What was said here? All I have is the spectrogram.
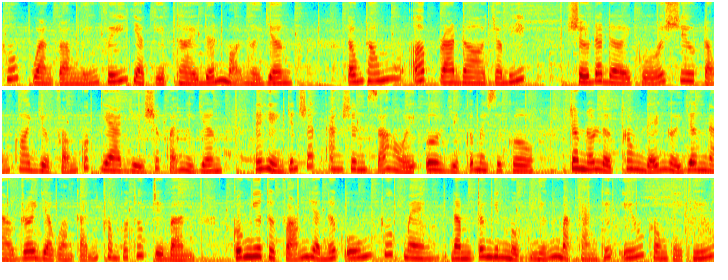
thuốc hoàn toàn miễn phí và kịp thời đến mọi người dân – Tổng thống Obrador cho biết sự ra đời của siêu tổng kho dược phẩm quốc gia vì sức khỏe người dân thể hiện chính sách an sinh xã hội ưu việt của Mexico trong nỗ lực không để người dân nào rơi vào hoàn cảnh không có thuốc trị bệnh, cũng như thực phẩm và nước uống, thuốc men nằm trong danh mục những mặt hàng thiết yếu không thể thiếu.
